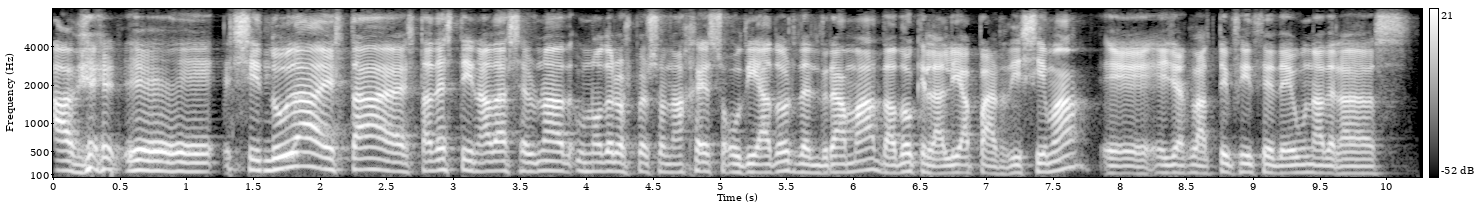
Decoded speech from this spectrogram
A ver, eh, sin duda está, está destinada a ser uno de los personajes odiados del drama, dado que la lía pardísima. Eh, ella es la artífice de una de las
